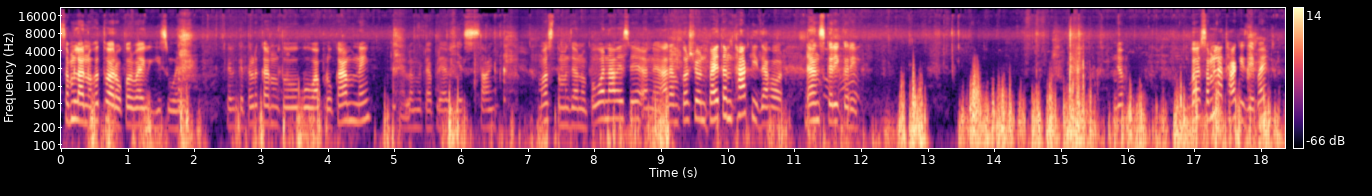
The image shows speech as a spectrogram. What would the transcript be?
સમલાનો હથવારો કરવા આવી ગઈ છું કારણ કે તડકાનું તો બહુ આપણું કામ નહીં એટલા માટે આપણે આવી ગયા સાંજ મસ્ત મજાનો પવન આવે છે અને આરામ કરશો અને ભાઈ તમે થાકી જાઓ ડાન્સ કરી કરી જો બસ સમલા થાકી જાય ભાઈ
